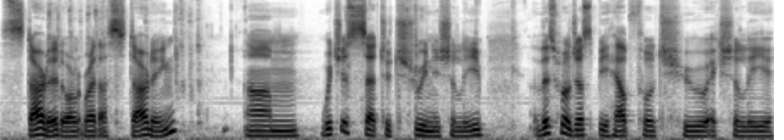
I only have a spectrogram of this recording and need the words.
started, or rather starting, um, which is set to true initially. This will just be helpful to actually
